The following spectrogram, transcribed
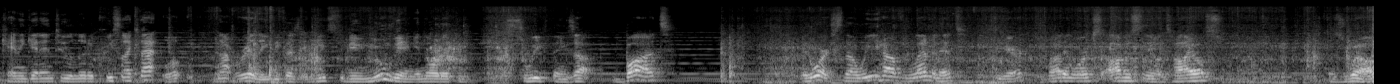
Can it get into a little crease like that? Well, not really, because it needs to be moving in order to sweep things up. But it works. Now we have laminate here, but it works obviously on tiles, as well.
